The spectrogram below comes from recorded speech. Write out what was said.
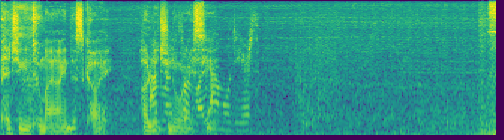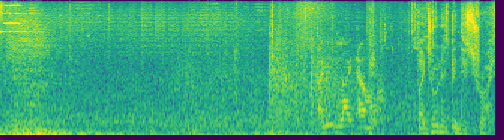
Patching into my eye in the sky. I'll let you know where I see you. ammo, dears. I need light ammo. My drone has been destroyed.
